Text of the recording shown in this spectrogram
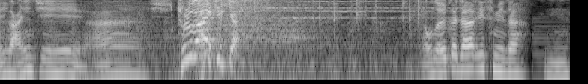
이거 아니지. 아씨. 졸로 가, 이 새끼야. 자, 오늘 여기까지 하겠습니다. 음.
